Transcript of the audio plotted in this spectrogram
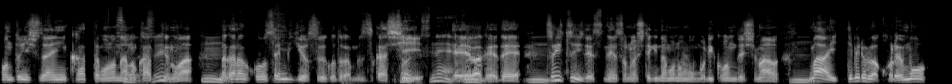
本当に取材にかかったものなのかっていうのはね。うん。なかなかこう線引きをすることが難しいねえーうん。わけで、うん。ついついですねその私的なものも盛り込んでしまう、うん。まあ言ってみればこれも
